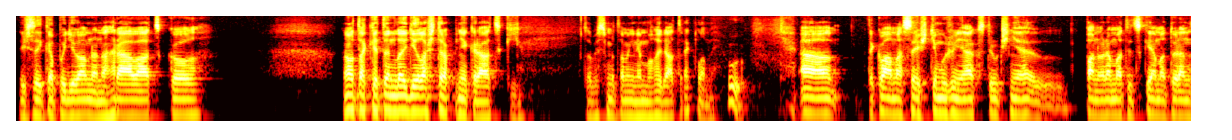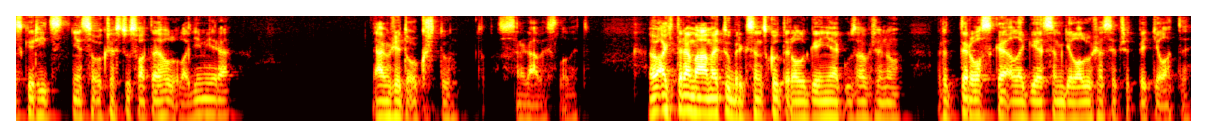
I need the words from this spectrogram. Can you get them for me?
když se teďka podívám na nahrávátko, no tak je tenhle díl až trapně krátký. To bychom tam i nemohli dát reklamy. Uh. A, tak vám asi ještě můžu nějak stručně panoramaticky a maturansky říct něco o křestu svatého Vladimíra. Já vím, že je to o křtu, to se nedá vyslovit. No, ať teda máme tu brixenskou trilogii nějak uzavřenou, protože tyrolské elegie jsem dělal už asi před pěti lety.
